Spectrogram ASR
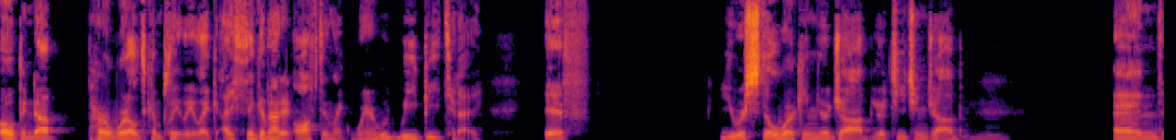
opened up her world completely like i think about it often like where would we be today if you were still working your job, your teaching job, mm-hmm. and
